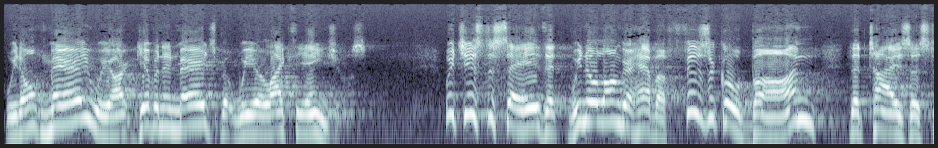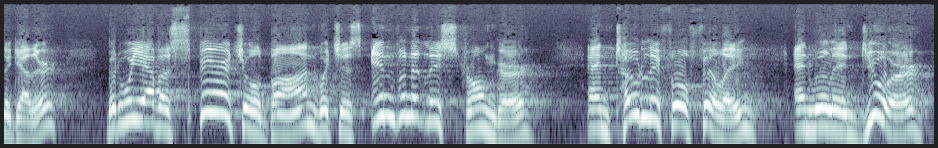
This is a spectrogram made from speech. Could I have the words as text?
We don't marry, we aren't given in marriage, but we are like the angels. Which is to say that we no longer have a physical bond that ties us together, but we have a spiritual bond which is infinitely stronger and totally fulfilling and will endure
